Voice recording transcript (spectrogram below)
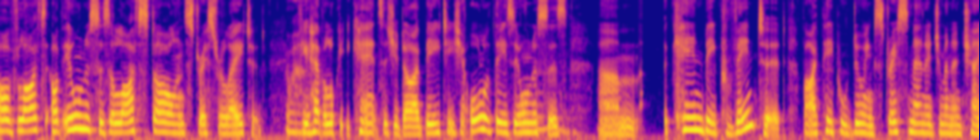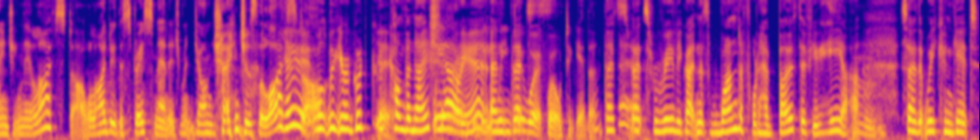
of life of illnesses are lifestyle and stress related. Wow. If you have a look at your cancers, your diabetes, you know, all of these illnesses um, can be prevented by people doing stress management and changing their lifestyle. Well, I do the stress management. John changes the lifestyle. Yeah, well, you're a good, good Yeah. combination We are. there. we and we do work well together. That's, Yeah. that's really great, and it's wonderful to have both of you here Hmm. so that we can get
